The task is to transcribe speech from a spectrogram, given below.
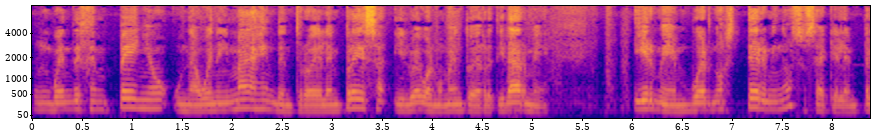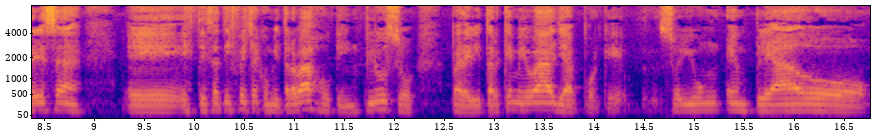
un buen desempeño, una buena imagen dentro de la empresa y luego al momento de retirarme, irme en buenos términos, o sea que la empresa eh, esté satisfecha con mi trabajo, que incluso para evitar que me vaya, porque soy un empleado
